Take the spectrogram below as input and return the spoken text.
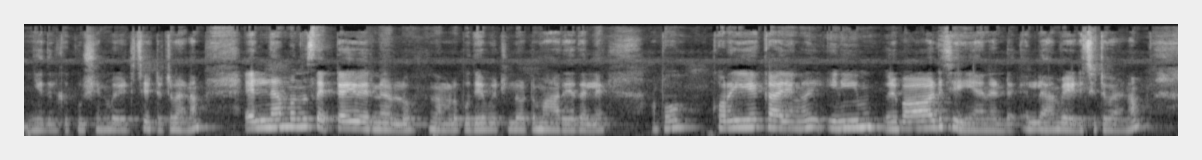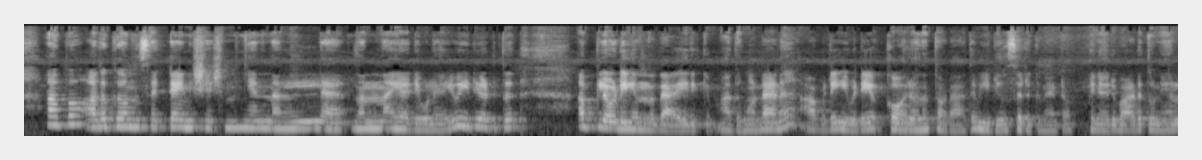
ഇനി ഇതിൽക്ക് കുഷ്യൻ മേടിച്ചിട്ടിട്ട് വേണം. എല്ലാം ഒന്ന് സെറ്റായി വരുന്നേ ഉള്ളൂ. നമ്മൾ പുതിയ വീട്ടിലോട്ട് മാറിയതല്ലേ. അപ്പോൾ കുറേ കാര്യങ്ങൾ ഇനിയും ഒരുപാട് ചെയ്യാനുണ്ട്. എല്ലാം മേടിച്ചിട്ട് വേണം. അപ്പോൾ അതൊക്കെ ഒന്ന് സെറ്റായതിന് ശേഷം ഞാൻ നല്ല നന്നായി അടിപൊളിയായി വീഡിയോ എടുത്ത് അപ്ലോഡ് ചെയ്യുന്നതായിരിക്കും. അതുകൊണ്ടാണ് അവിടെ ഇവിടെയൊക്കെ ഓരോന്ന് തൊടാതെ വീഡിയോസ് എടുക്കുന്നത് കേട്ടോ. പിന്നെ ഒരുപാട് തുണികൾ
